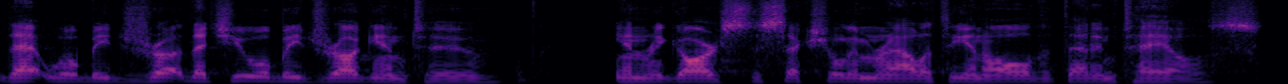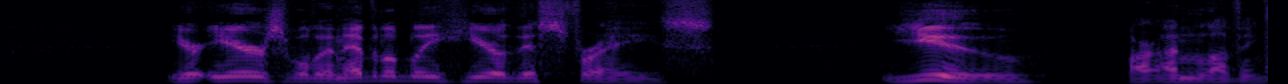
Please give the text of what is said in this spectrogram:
that, will be dr- that you will be drug into in regards to sexual immorality and all that that entails, your ears will inevitably hear this phrase You are unloving.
